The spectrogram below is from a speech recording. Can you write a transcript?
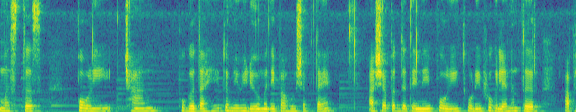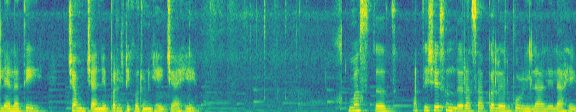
मस्तच पोळी छान फुगत आहे. तुम्ही व्हिडिओमध्ये पाहू शकताय. अशा पद्धतीने पोळी थोडी फुगल्यानंतर आपल्याला ती चमच्याने पलटी करून घ्यायची आहे. मस्तच अतिशय सुंदर असा कलर पोळीला आलेला आहे.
